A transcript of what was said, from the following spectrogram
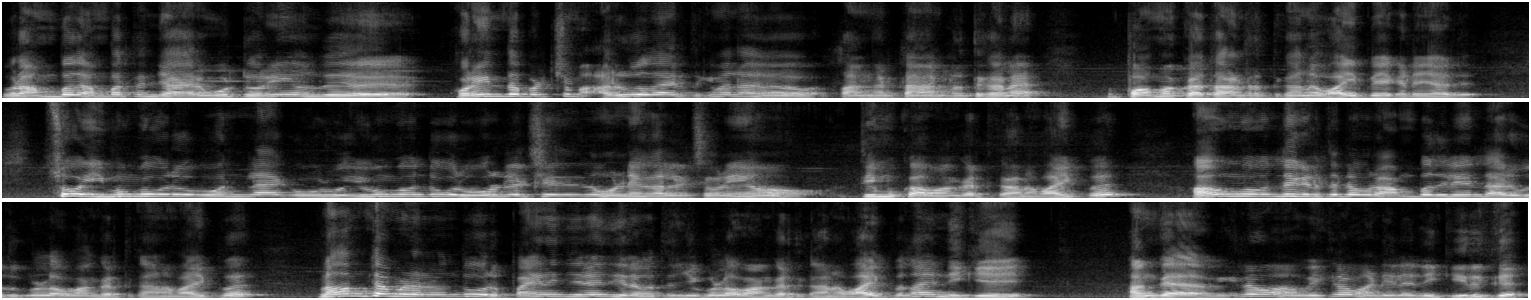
ஒரு ஐம்பது ஐம்பத்தஞ்சாயிரம் ஓட்டு வரையும் வந்து குறைந்தபட்சம் அறுபதாயிரத்துக்கு மேலே தாங்க தாண்டதுக்கான பாமக தாண்டதுக்கான வாய்ப்பே கிடையாது. ஸோ இவங்க ஒரு ஒன் லேக் இவங்க வந்து ஒரு ஒரு லட்சத்துலேருந்து ஒன்றே கால் லட்சம் வரையும் திமுக வாங்குறதுக்கான வாய்ப்பு. அவங்க வந்து கிட்டத்தட்ட ஒரு ஐம்பதுலேருந்து அறுபதுக்குள்ளே வாங்குறதுக்கான வாய்ப்பு. நாம் தமிழர் வந்து ஒரு பதினஞ்சுலேருந்து இருபத்தஞ்சுக்குள்ளே வாங்குறதுக்கான வாய்ப்பு தான் இன்றைக்கி அங்கே விக்ரவ விக்ரவாண்டியில் இன்றைக்கி இருக்குது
